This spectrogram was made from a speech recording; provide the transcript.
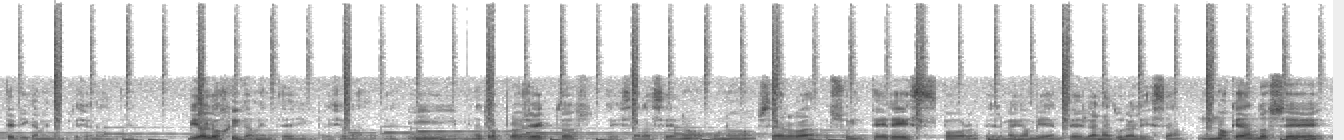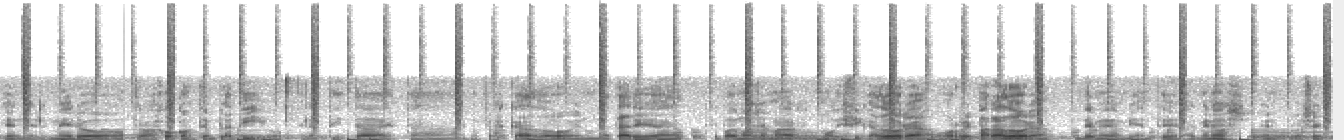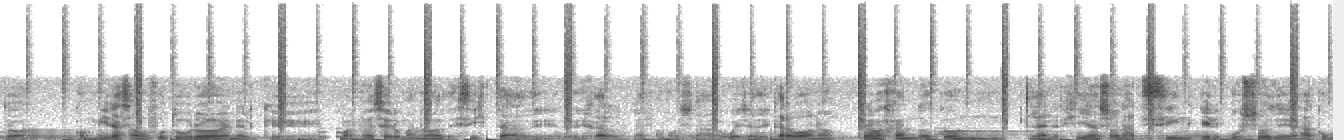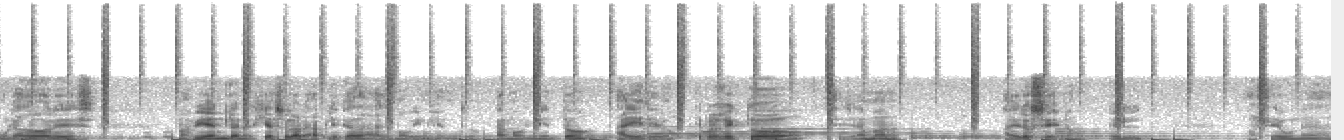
estéticamente impresionante biológicamente impresionante. Y en otros proyectos de Saraceno uno observa su interés por el medio ambiente, la naturaleza, no quedándose en el mero trabajo contemplativo. El artista está enfrascado en una tarea que podemos llamar modificadora o reparadora del medio ambiente, al menos en un proyecto con miras a un futuro en el que bueno, el ser humano desista de, dejar la famosa huella de carbono, trabajando con la energía solar, sin el uso de acumuladores, más bien la energía solar aplicada al movimiento, al movimiento aéreo. Este proyecto se llama Aeroceno. Él hace una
